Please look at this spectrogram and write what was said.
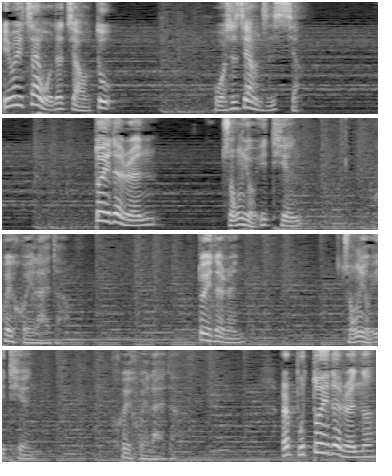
因为在我的角度，我是这样子想：对的人总有一天会回来的，对的人总有一天会回来的，而不对的人呢，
